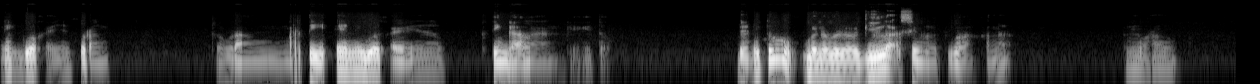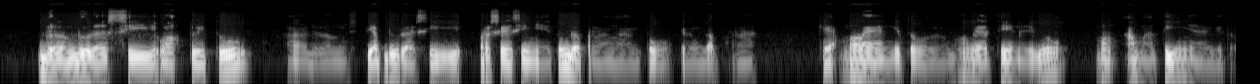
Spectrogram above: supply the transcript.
ini gue kayaknya kurang kurang ngerti. Eh ini gue kayaknya ketinggalan kayak gitu. Dan itu benar-benar gila sih menurut gue karena ini orang dalam durasi waktu itu uh, dalam setiap durasi persesinya itu nggak pernah ngantuk gitu nggak pernah kayak meleng gitu. Gue ngeliatin aja gue mengamatinya gitu.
